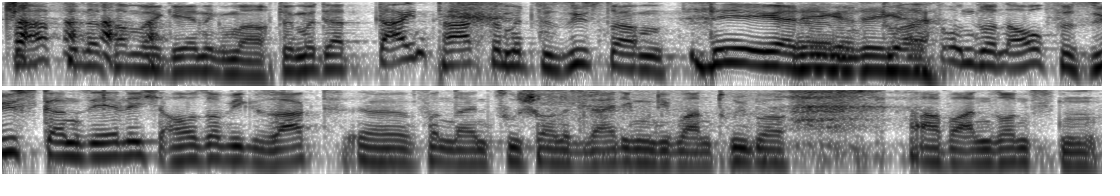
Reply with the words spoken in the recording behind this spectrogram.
Justin, das haben wir gerne gemacht. Wenn wir da deinen Tag damit versüßt haben. Digga, ähm, Du hast unseren auch versüßt, ganz ehrlich. Außer, wie gesagt, äh, von deinen Zuschauern eine Beleidigung, die waren drüber. Aber ansonsten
